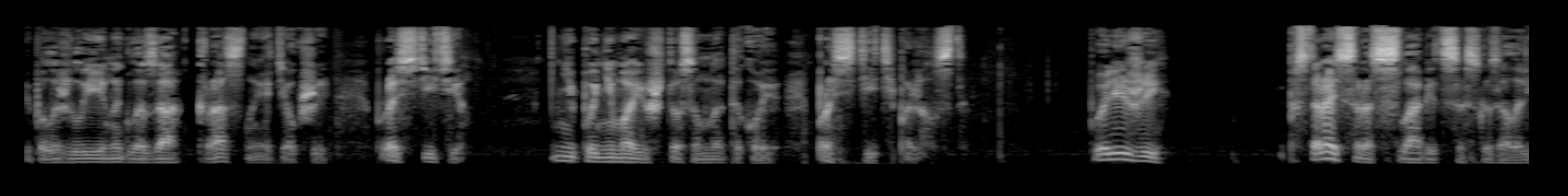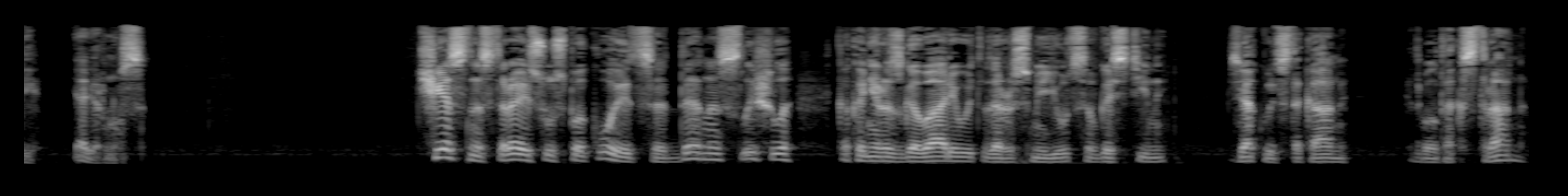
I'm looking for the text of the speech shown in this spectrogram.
и положила ей на глаза красные отекшие. «Простите, не понимаю, что со мной такое. Простите, пожалуйста». «Полежи и постарайся расслабиться», — сказала Ли. «Я вернусь». Честно стараясь успокоиться, Дэна слышала, как они разговаривают и даже смеются в гостиной, звякают стаканы. Это было так странно.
